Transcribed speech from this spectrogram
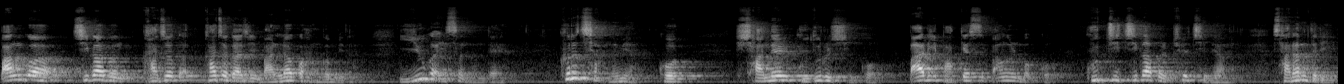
빵과 지갑은 가져가, 가져가지 말라고 한 겁니다. 이유가 있었는데 그렇지 않으면 곧 샤넬 구두를 신고 파리 바게스 빵을 먹고 구찌 지갑을 펼치면 사람들이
